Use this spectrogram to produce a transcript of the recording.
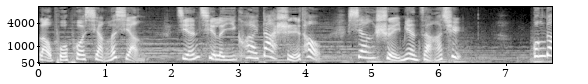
老婆婆想了想，捡起了一块大石头，向水面砸去。咣当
